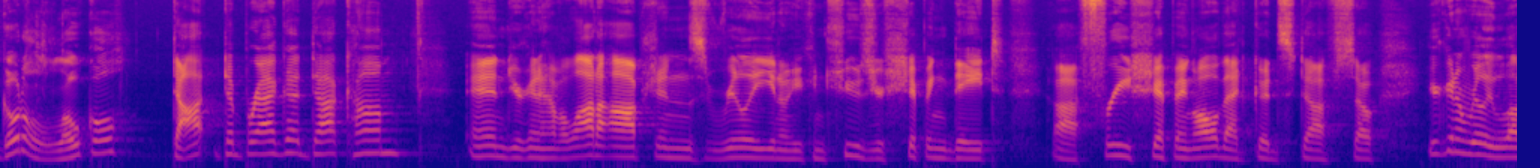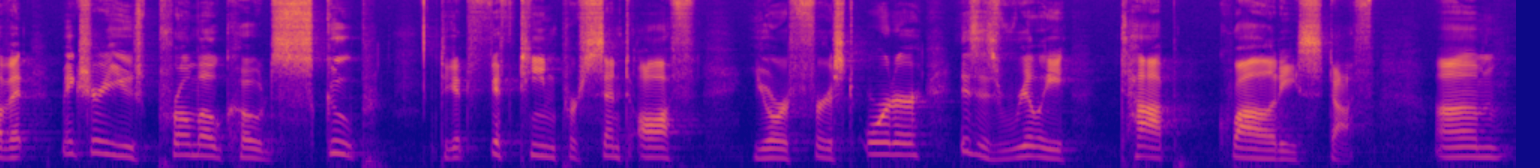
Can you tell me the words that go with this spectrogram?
go to local.debragga.com and you're going to have a lot of options. Really, you know, you can choose your shipping date, uh, free shipping, all that good stuff. So you're going to really love it. Make sure you use promo code SCOOP to get 15% off your first order. This is really top quality stuff. Um,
